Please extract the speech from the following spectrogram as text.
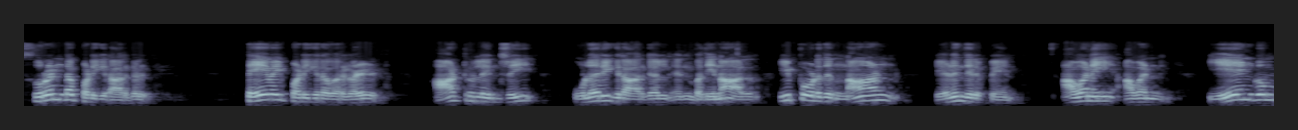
சுரண்டப்படுகிறார்கள். தேவைப்படுகிறவர்கள் ஆற்றலின்றி உளறுகிறார்கள் என்பதினால் இப்பொழுது நான் எழுந்திருப்பேன். அவனை அவன் ஏங்கும்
